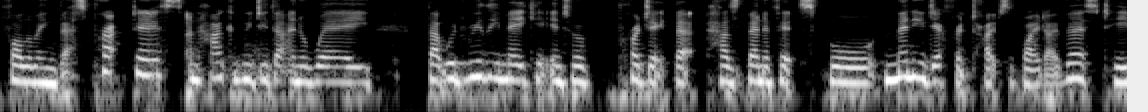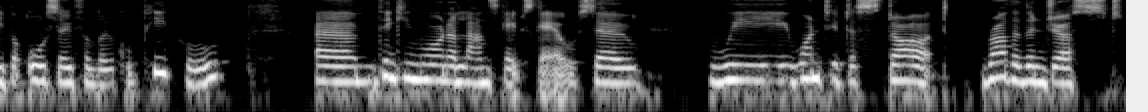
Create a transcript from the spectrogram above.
following best practice? And how could we do that in a way that would really make it into a project that has benefits for many different types of biodiversity, but also for local people, um, thinking more on a landscape scale. So we wanted to start rather than just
